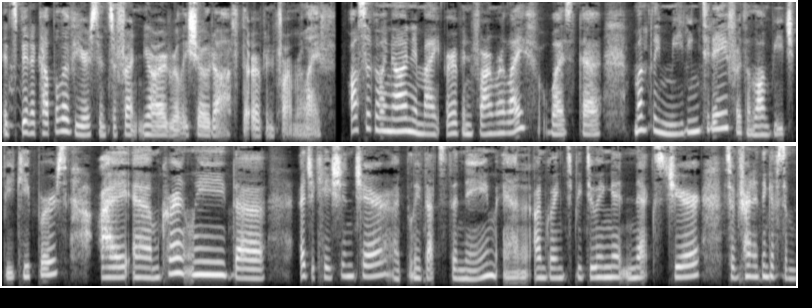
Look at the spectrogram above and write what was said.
It's been a couple of years since the front yard really showed off the urban farmer life. Also going on in my urban farmer life was the monthly meeting today for the Long Beach beekeepers. I am currently the education chair. I believe that's the name. And I'm going to be doing it next year. So I'm trying to think of some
